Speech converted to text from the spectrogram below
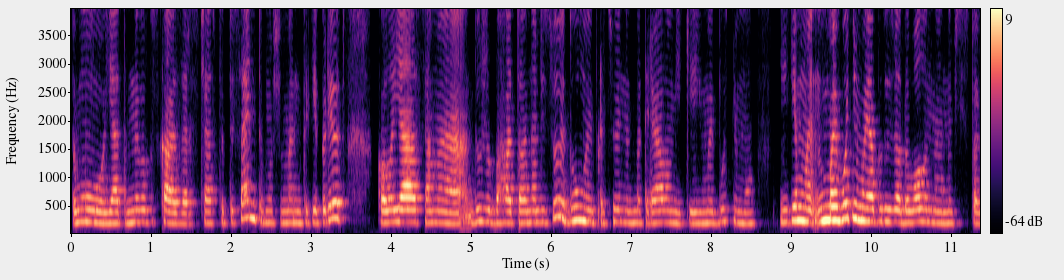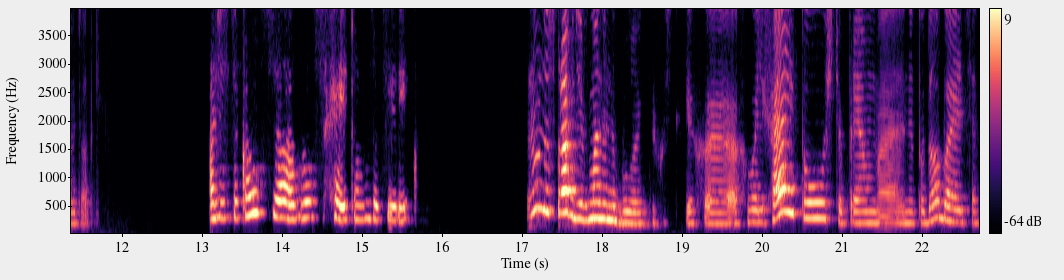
Тому я там не випускаю зараз часто пісень, тому що в мене такий період, коли я саме дуже багато аналізую, думаю, працюю над матеріалом, який в майбутньому, яким в майбутньому я буду задоволена на всі 100%. А чи стикалися ви з хейтом за цей рік? Ну, насправді в мене не було якихось таких е, хвиль хейту, що прям е, не подобається.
